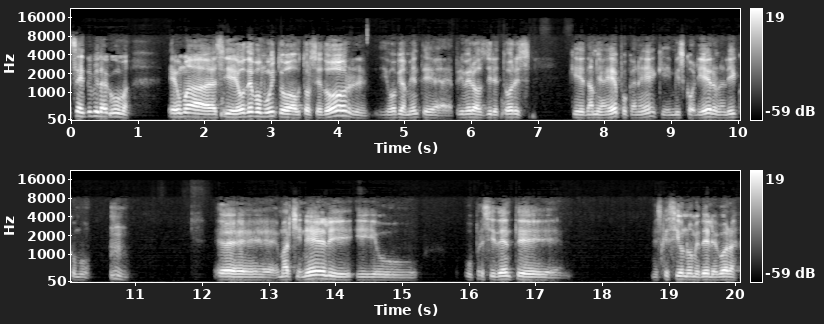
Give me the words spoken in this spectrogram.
sem dúvida alguma. É uma, assim, eu devo muito ao torcedor e obviamente é, primeiro aos diretores que da minha época, né, que me escolheram ali como é, Martinelli e o, o presidente, me esqueci o nome dele agora,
